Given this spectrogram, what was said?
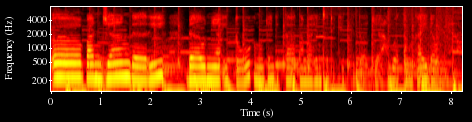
uh, panjang dari daunnya itu. Kemudian kita tambahin sedikit gitu aja buat tangkai daunnya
